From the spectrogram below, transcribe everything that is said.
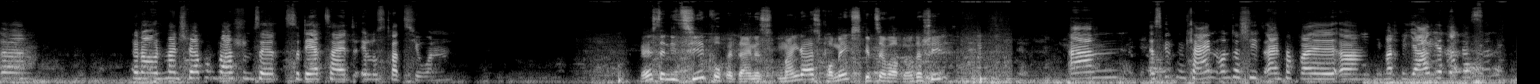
Äh, genau, und mein Schwerpunkt war schon zu, zu der Zeit Illustrationen. Wer ist denn die Zielgruppe deines Mangas, Comics? Gibt es da überhaupt einen Unterschied? Ähm, es gibt einen kleinen Unterschied, einfach weil ähm, die Materialien anders sind.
